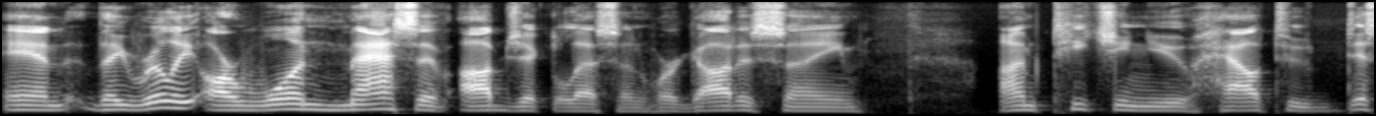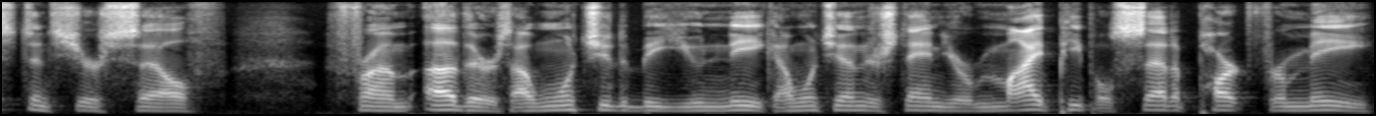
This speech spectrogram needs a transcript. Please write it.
and they really are one massive object lesson where God is saying, "I'm teaching you how to distance yourself." From others. I want you to be unique. I want you to understand you're my people set apart for me.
